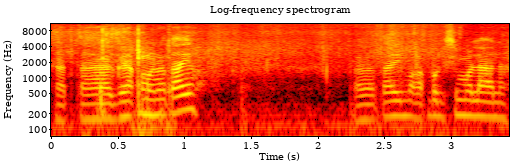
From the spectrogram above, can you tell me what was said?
at uh, gayak muna tayo. Para tayo makapagsimula na.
